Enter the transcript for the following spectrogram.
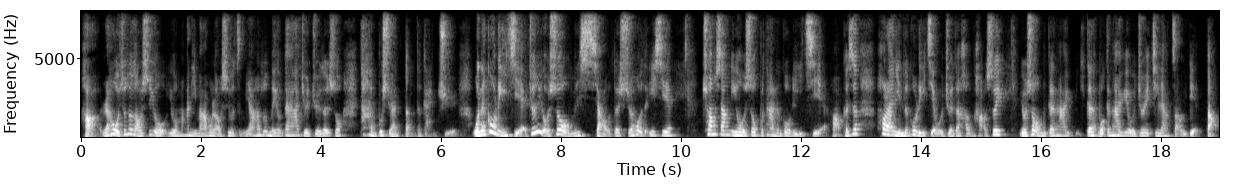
好，然后我就说老师有有骂你吗？或老师又怎么样？他说没有，但他觉觉得说他很不喜欢等的感觉。我能够理解，就是有时候我们小的时候的一些。创伤，你有时候不太能够理解哈，可是后来你能够理解，我觉得很好。所以有时候我们跟他跟我跟他约，我就会尽量早一点到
